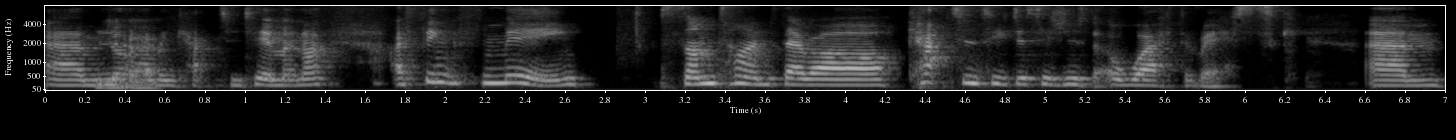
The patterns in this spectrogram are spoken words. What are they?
um, not yeah. having captained him. And I, I think for me, sometimes there are captaincy decisions that are worth the risk. Um,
